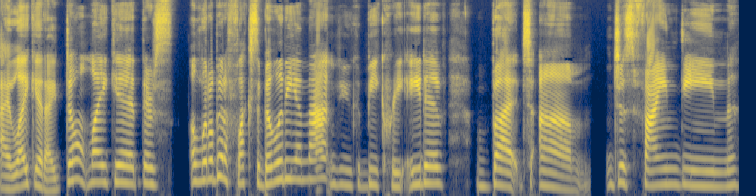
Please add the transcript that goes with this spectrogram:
I like it, I don't like it. There's a little bit of flexibility in that and you could be creative but um just finding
